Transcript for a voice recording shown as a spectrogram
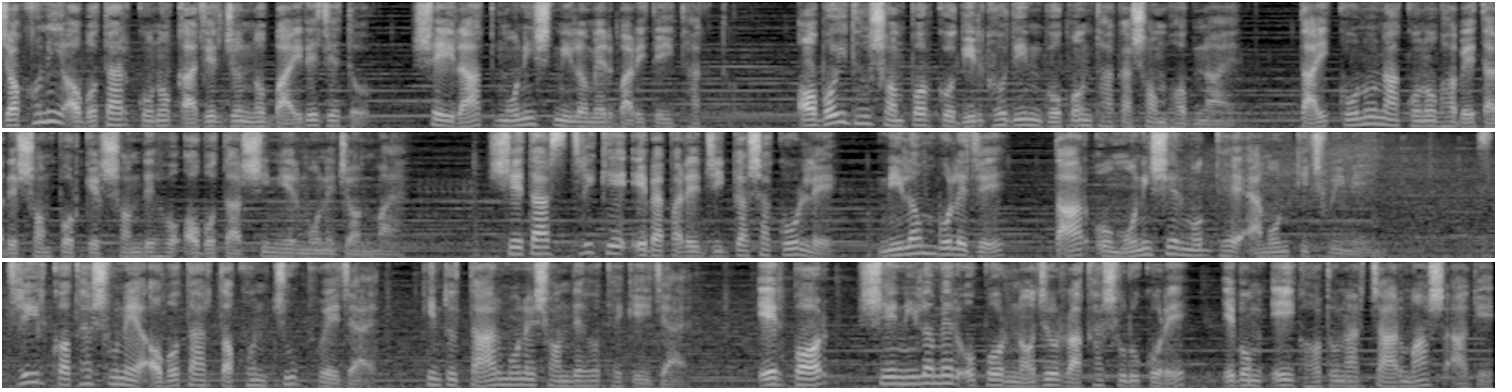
যখনই অবতার কোনো কাজের জন্য বাইরে যেত, সেই রাত মনীষ নীলমের বাড়িতেই থাকত। অবৈধ সম্পর্ক দীর্ঘদিন গোপন থাকা সম্ভব নয়, তাই কোনো না কোনোভাবে তাদের সম্পর্কের সন্দেহ অবতার সিংয়ের মনে জন্মায়। সে তার স্ত্রীকে এ ব্যাপারে জিজ্ঞাসা করলে নীলম বলে যে তার ও মনীষের মধ্যে এমন কিছুই নেই। স্ত্রীর কথা শুনে অবতার তখন চুপ হয়ে যায়, কিন্তু তার মনে সন্দেহ থেকেই যায়। এরপর সে নীলমের ওপর নজর রাখা শুরু করে এবং এই ঘটনার চার মাস আগে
